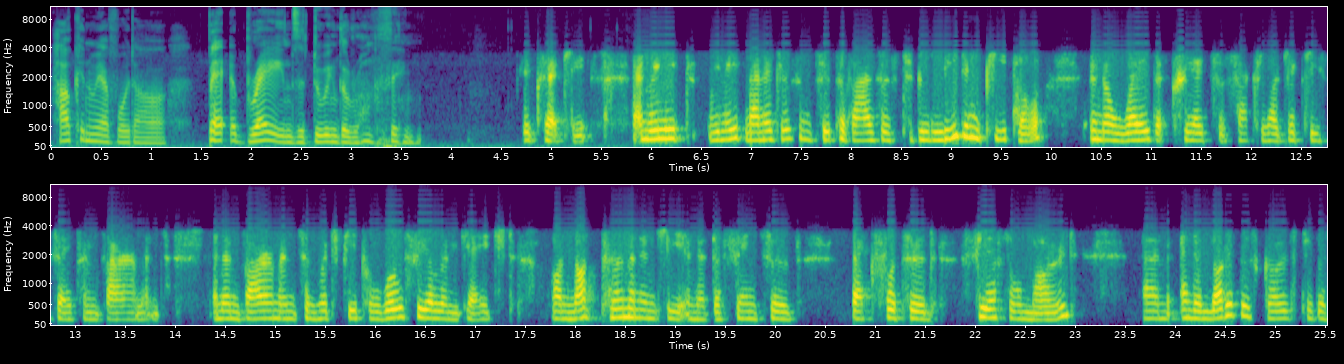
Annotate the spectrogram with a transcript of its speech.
How can we avoid our ba- brains doing the wrong thing? Exactly. And we need we need managers and supervisors to be leading people in a way that creates a psychologically safe environment, an environment in which people will feel engaged, are not permanently in a defensive, back-footed, fearful mode. Um, and a lot of this goes to the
